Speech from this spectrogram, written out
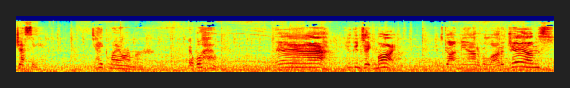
Jesse, take my armor. It will help. Ah, you can take mine. It's gotten me out of a lot of jams.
